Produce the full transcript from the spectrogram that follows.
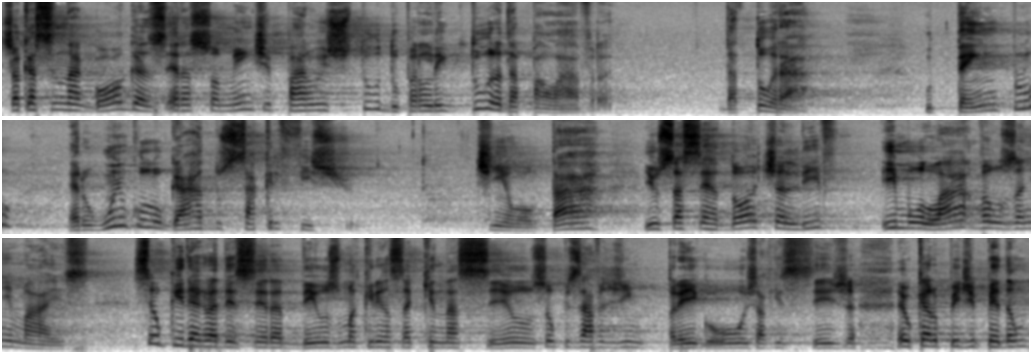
só que as sinagogas era somente para o estudo, para a leitura da palavra, da Torá. O templo era o único lugar do sacrifício. Tinha o altar e o sacerdote ali imolava os animais. Se eu queria agradecer a Deus, uma criança que nasceu, se eu precisava de emprego hoje, a que seja, eu quero pedir perdão,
